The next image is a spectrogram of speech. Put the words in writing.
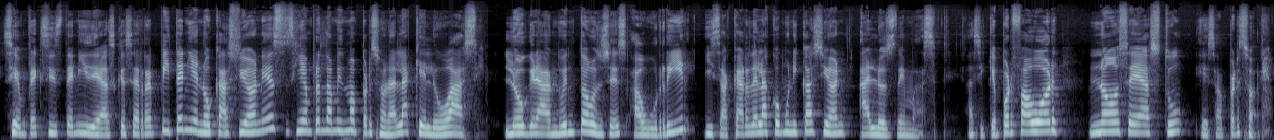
Siempre existen ideas que se repiten y en ocasiones siempre es la misma persona la que lo hace, logrando entonces aburrir y sacar de la comunicación a los demás. Así que por favor, no seas tú esa persona.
